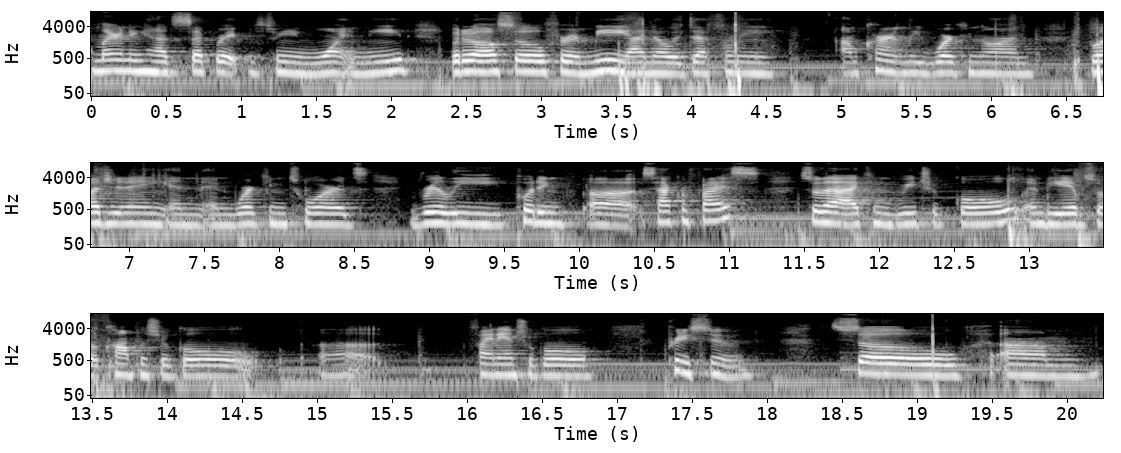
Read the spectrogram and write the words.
learning how to separate between want and need. But it also, for me, I know it definitely I'm currently working on budgeting and, and working towards really putting uh, sacrifice so that I can reach a goal and be able to accomplish a goal, uh, financial goal, pretty soon. So, um,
